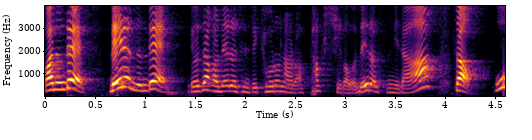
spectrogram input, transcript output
왔는데 내렸는데 여자가 내려서 이제 결혼하러 박 씨가 내렸습니다 자오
